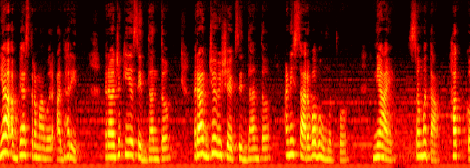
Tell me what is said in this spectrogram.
या अभ्यासक्रमावर आधारित राजकीय सिद्धांत राज्यविषयक सिद्धांत आणि सार्वभौमत्व न्याय समता हक्क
